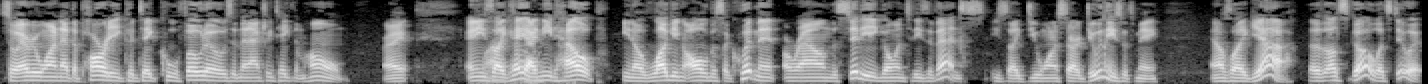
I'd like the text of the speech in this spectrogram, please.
So everyone at the party could take cool photos and then actually take them home, right? and he's wow, like, "Hey. I need help." You know, lugging all of this equipment around the city, going to these events. He's like, "Do you want to start doing these with me?" And I was like, "Yeah, let's go, let's do it."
